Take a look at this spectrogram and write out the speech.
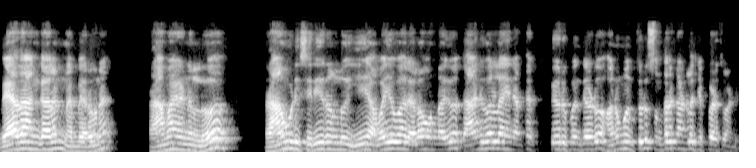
వేదాంగాలను నమ్మారు. అవునా? రామాయణంలో రాముడి శరీరంలో ఏ అవయవాలు ఎలా ఉన్నాయో దానివల్ల ఆయన ఎంత పేరు పొందాడో హనుమంతుడు సుందరకాండలో చెప్పాడు చూడండి.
